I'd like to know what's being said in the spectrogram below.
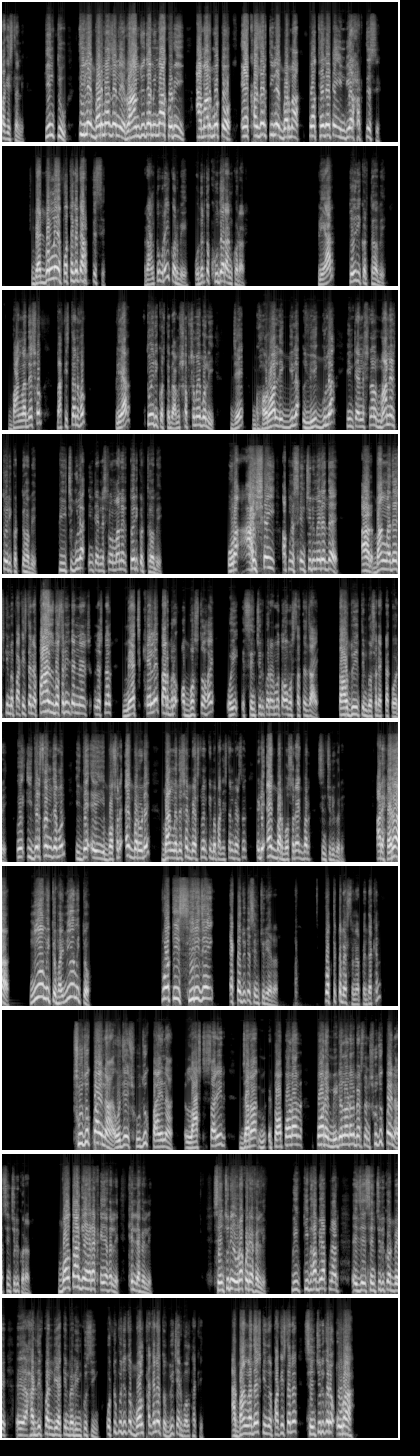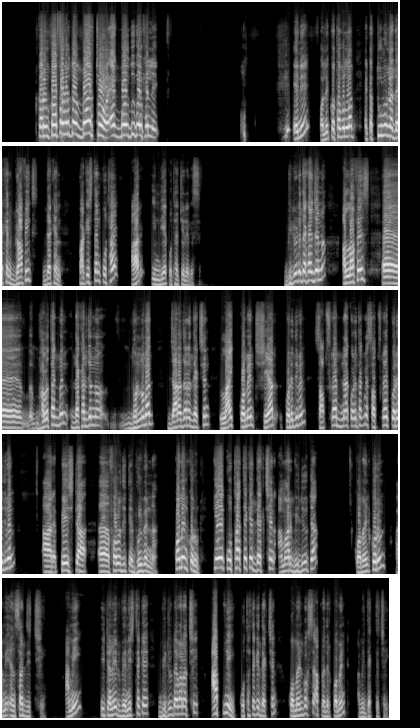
পাকিস্তানে। কিন্তু তিলক ভার্মা জানে রান যদি আমি না করি, আমার মতো এক হাজার তিলক ভার্মা পথে ঘাটে ইন্ডিয়ার হাঁটতেছে। ব্যাট বল নিয়ে পথে ঘাটে হাঁটতেছে। রান তো ওরাই করবে, ওদের তো ক্ষুদা রান করার। প্লেয়ার তৈরি করতে হবে। বাংলাদেশ হোক, পাকিস্তান হোক প্লেয়ার তৈরি করতে হবে। আমি সবসময় বলি যে ঘরোয়া লিগগুলা লিগগুলা ইন্টারন্যাশনাল মানের তৈরি করতে হবে। পিচগুলা ইন্টারন্যাশনাল মানের তৈরি করতে হবে। ওরা আইসেই আপনার সেঞ্চুরি মেরে দেয়। আর বাংলাদেশ কিংবা পাকিস্তানের পাঁচ বছর ইন্টারন্যাশনাল ম্যাচ খেলে তারপরে অভ্যস্ত হয়, ওই সেঞ্চুরি করার মতো অবস্থাতে যায়। তাও দুই, তিন বছর একটা করে। ওই ঈদের সান যেমন, ঈদে এই বছরে একবার ওঠে, বাংলাদেশের ব্যাটসম্যান কিংবা পাকিস্তান ব্যাটসম্যান এটি একবার, বছরে একবার সেঞ্চুরি করে। আর হেরা নিয়মিত ভাই, নিয়মিত। প্রতি সিরিজেই একটা দুইটা সেঞ্চুরি এরার প্রত্যেকটা ব্যাটসম্যান আপনি দেখেন। সুযোগ পায় না, ওই যে সুযোগ পায় না। লাস্ট সারির যারা টপ অর্ডার পরে মিডল অর্ডার ব্যাটসম্যান সুযোগ পায় না সেঞ্চুরি করার। বল তো আগে হেরা খাইয়া ফেলে, খেললে ফেলে। সেঞ্চুরি ওরা করে ফেলে। কীভাবে আপনার এই যে সেঞ্চুরি করবে হার্দিক পান্ডিয়া কিংবা রিঙ্কু সিং? ওটুকু পর্যন্ত বল থাকে না তো দুই চার বল থাকে। আর বাংলাদেশ কিন্তু পাকিস্তানের সেঞ্চুরি করে ওরা। কারণ টপ অর্ডার তো ব্যর্থ, এক বল, দুই বল খেললে এনে অনেক কথা বললাম। একটা তুলনা দেখেন গ্রাফিক্স দেখেন, পাকিস্তান কোথায় আর ইন্ডিয়া কোথায় চলে গেছে। ভিডিওটা দেখার জন্য আল্লাহ হাফেজ। ভালো থাকবেন, দেখার জন্য ধন্যবাদ। যারা যারা দেখছেন লাইক কমেন্ট শেয়ার করে দিবেন। সাবস্ক্রাইব না করে থাকলে সাবস্ক্রাইব করে দিবেন। আর পেজটা ফলো দিতে ভুলবেন না। কমেন্ট করুন, কে কোথা থেকে দেখছেন আমার ভিডিওটা? কমেন্ট করুন, আমি অ্যান্সার দিচ্ছি। আমি ইটালির ভেনিস থেকে ভিডিওটা বানাচ্ছি। আপনি কোথা থেকে দেখছেন? কমেন্ট বক্সে আপনাদের কমেন্ট আমি দেখতে চাই।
